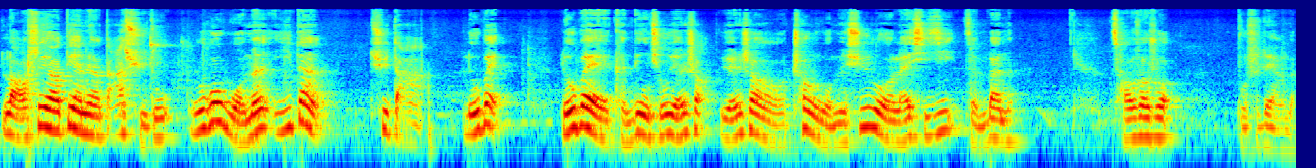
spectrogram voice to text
老是要惦着要打许都。如果我们一旦去打刘备，刘备肯定求袁绍，袁绍趁我们虚弱来袭击，怎么办呢？曹操说：“不是这样的，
